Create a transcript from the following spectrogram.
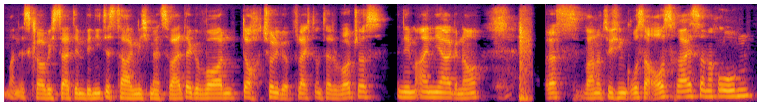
Man ist, glaube ich, seit den Benitez-Tagen nicht mehr Zweiter geworden. Doch, Entschuldige, vielleicht unter Rogers in dem einen Jahr, genau. Das war natürlich ein großer Ausreißer nach oben.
